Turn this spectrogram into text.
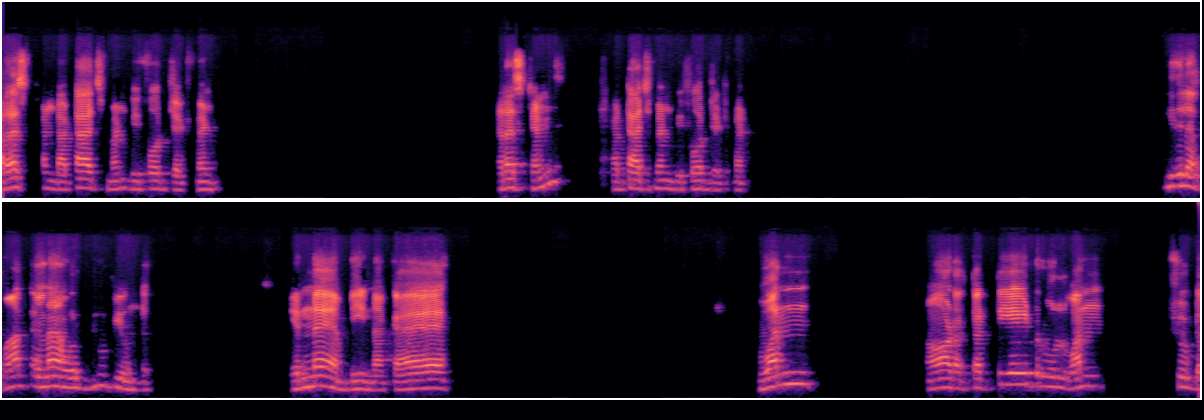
arrest and attachment before judgment arrest and attachment before judgment இதுல பார்த்தோம்னா ஒரு பியூட்டி உண்டு. என்ன அப்படின்னாக்க one order thirty eight rule one should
